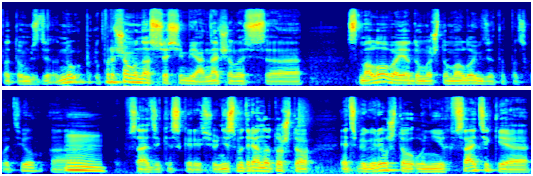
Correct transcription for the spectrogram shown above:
потом сделал. Ну, причем у нас вся семья началась э, с малого. Я думаю, что малой где-то подсхватил э, mm. в садике, скорее всего. Несмотря на то, что я тебе говорил, что у них в садике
